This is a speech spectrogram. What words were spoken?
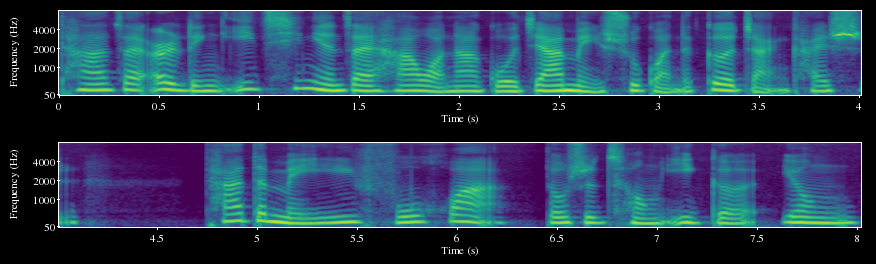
他在二零一七年在哈瓦那国家美术馆的个展开始，他的每一幅画都是从一个用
